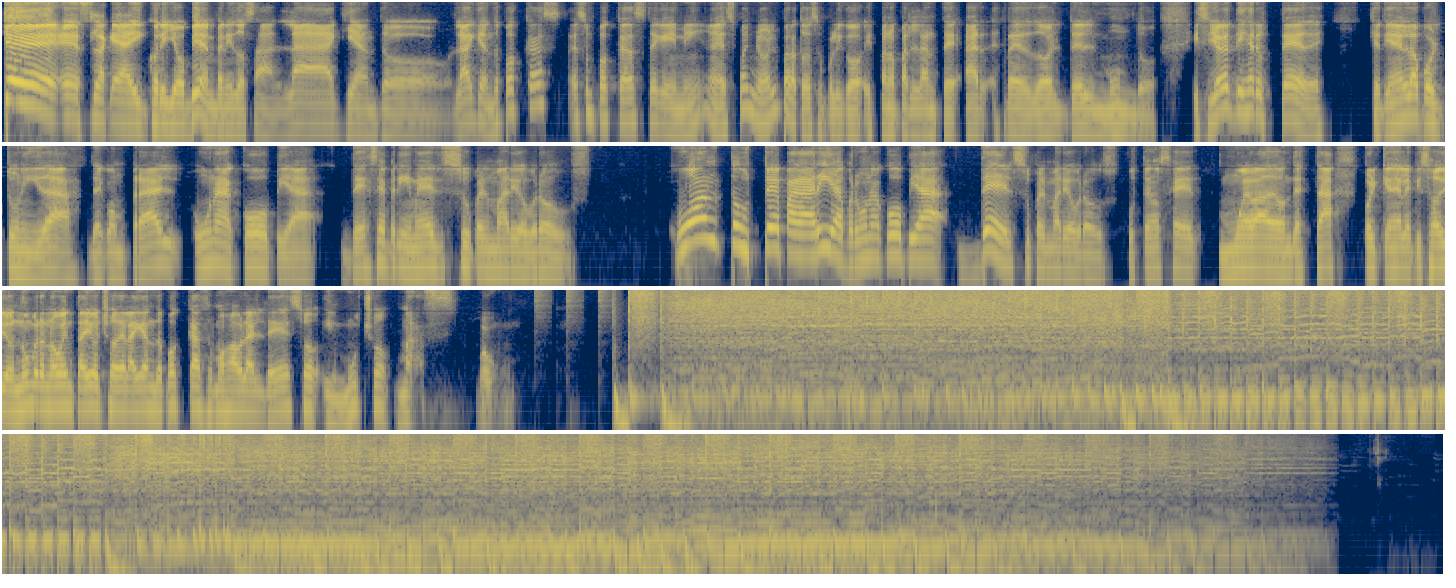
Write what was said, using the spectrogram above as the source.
¿Qué es la que hay, Corillo? Bienvenidos a La Guiando. Podcast es un podcast de gaming en español para todo ese público hispanoparlante alrededor del mundo. Y si yo les dijera a ustedes que tienen la oportunidad de comprar una copia de ese primer Super Mario Bros. ¿Cuánto usted pagaría por una copia del Super Mario Bros? Usted no se mueva de donde está, porque en el episodio número 98 de la Guiando Podcast vamos a hablar de eso y mucho más. Boom.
